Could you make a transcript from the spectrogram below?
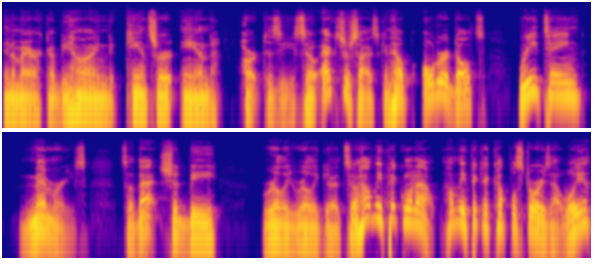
in America, behind cancer and heart disease. So exercise can help older adults retain memories. So that should be really, really good. So help me pick one out. Help me pick a couple stories out, will you?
